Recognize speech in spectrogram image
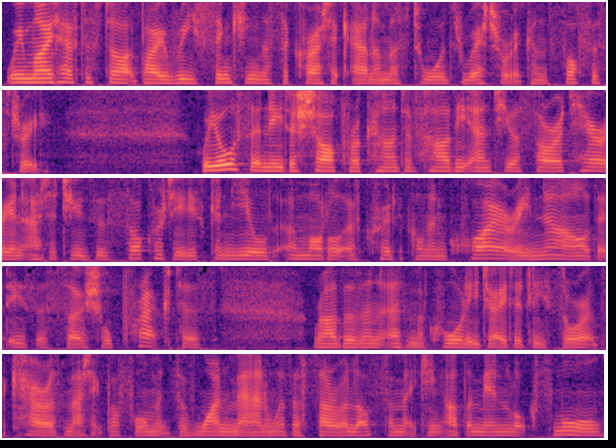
we might have to start by rethinking the Socratic animus towards rhetoric and sophistry. We also need a sharper account of how the anti authoritarian attitudes of Socrates can yield a model of critical inquiry now that is a social practice, rather than, as Macaulay jadedly saw it, the charismatic performance of one man with a thorough love for making other men look small.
